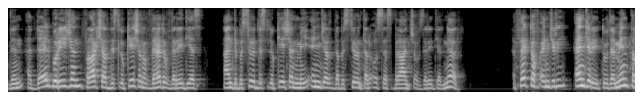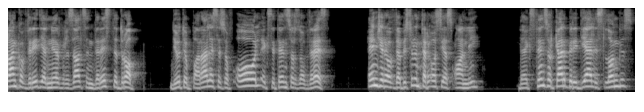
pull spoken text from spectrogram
Then at the elbow region, fracture dislocation of the head of the radius and the posterior dislocation may injure the posterior interosseous branch of the radial nerve. Effect of injury Injury to the main trunk of the radial nerve results in the wrist drop due to paralysis of all extensors of the wrist. Injury of the posterior interosseous only. The extensor carpi radialis longus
